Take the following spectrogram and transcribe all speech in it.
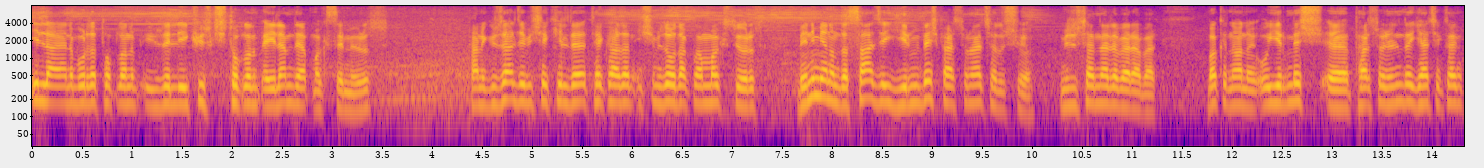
İlla yani burada toplanıp 150-200 kişi toplanıp eylem de yapmak istemiyoruz. Hani güzelce bir şekilde tekrardan işimize odaklanmak istiyoruz. Benim yanımda sadece 25 personel çalışıyor. Müzisyenlerle beraber. Bakın hani o 25 e, personelin de gerçekten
